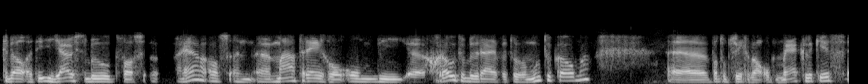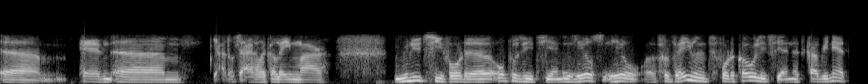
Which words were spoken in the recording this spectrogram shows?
Terwijl het juist bedoeld was hè, als een maatregel om die grote bedrijven tegemoet te komen. wat op zich wel opmerkelijk is. Ehm, en ehm, ja, dat is eigenlijk alleen maar munitie voor de oppositie. En dus heel, heel vervelend voor de coalitie en het kabinet.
